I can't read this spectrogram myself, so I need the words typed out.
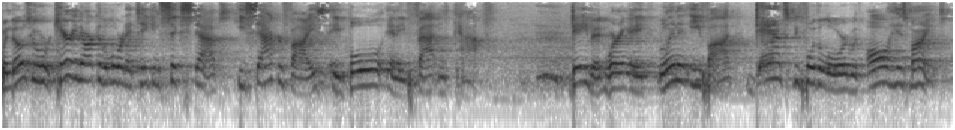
When those who were carrying the ark of the Lord had taken six steps, he sacrificed a bull and a fattened calf. David, wearing a linen ephod, danced before the Lord with all his might,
